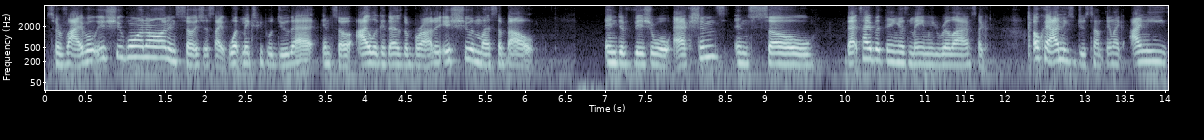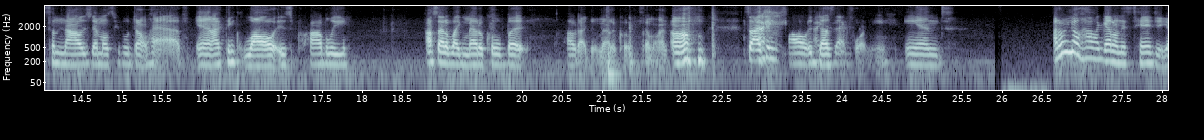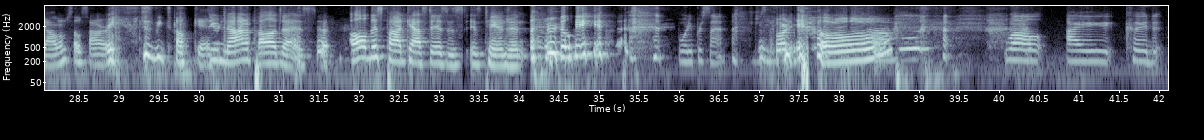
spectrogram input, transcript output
survival issue going on. And so it's just like what makes people do that. And so I look at that as the broader issue and less about individual actions. And so that type of thing has made me realize like, okay, I need to do something. Like I need some knowledge that most people don't have. And I think law is probably outside of like medical, but how would I do medical? Come on. Um so I think all it does that for me. And I don't know how I got on this tangent, y'all. I'm so sorry. Just be talking. Do not apologize. all this podcast is is is tangent, really. Forty percent. Just 40. Oh. Um, well, I could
